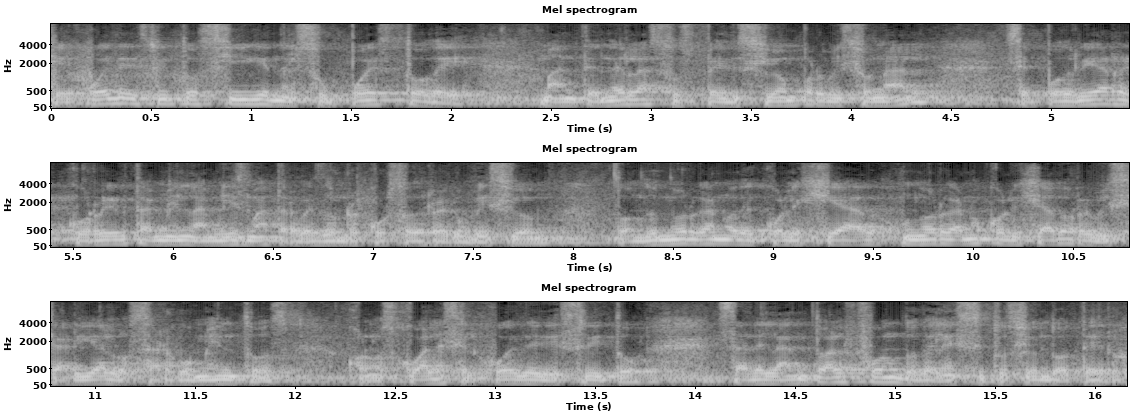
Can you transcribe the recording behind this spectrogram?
Si el juez de distrito sigue en el supuesto de mantener la suspensión provisional, se podría recurrir también la misma a través de un recurso de revisión, donde un órgano colegiado, un órgano colegiado revisaría los argumentos con los cuales el juez de distrito se adelantó al fondo de la institución de Otero.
